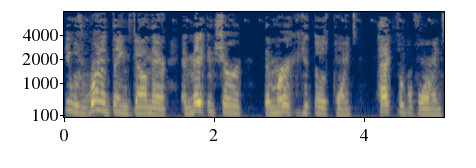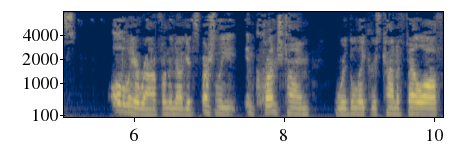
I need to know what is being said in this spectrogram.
He was running things down there and making sure that Murray could get those points heck for performance all the way around from the Nuggets, especially in crunch time where the Lakers kind of fell off.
